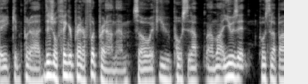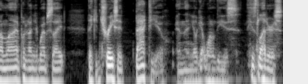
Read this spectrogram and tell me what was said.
they can put a digital fingerprint or footprint on them. So if you post it up online, use it, post it up online, put it on your website, they can trace it back to you, and then you'll get one of these these letters,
